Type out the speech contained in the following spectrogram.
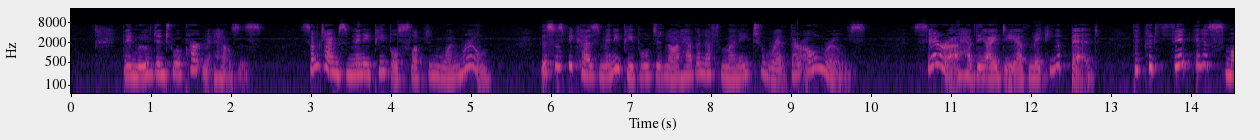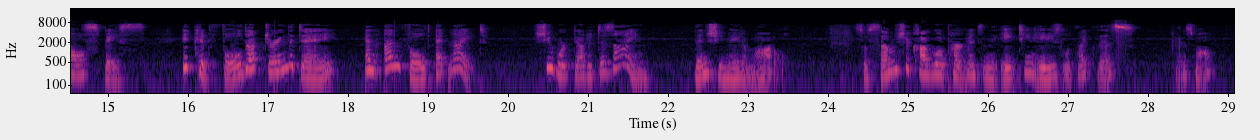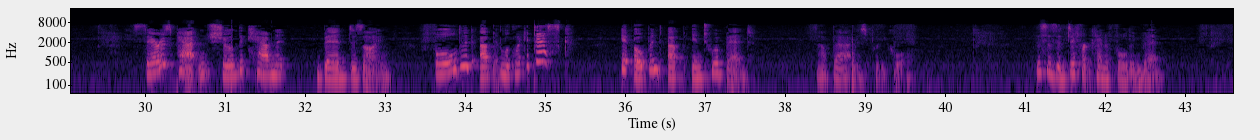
They moved into apartment houses. Sometimes many people slept in one room. This was because many people did not have enough money to rent their own rooms. Sarah had the idea of making a bed that could fit in a small space. It could fold up during the day and unfold at night. She worked out a design. Then she made a model. So some Chicago apartments in the 1880s look like this, kind of small. Sarah's patent showed the cabinet bed design. Folded up, it looked like a desk. It opened up into a bed. Now that is pretty cool. This is a different kind of folding bed.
